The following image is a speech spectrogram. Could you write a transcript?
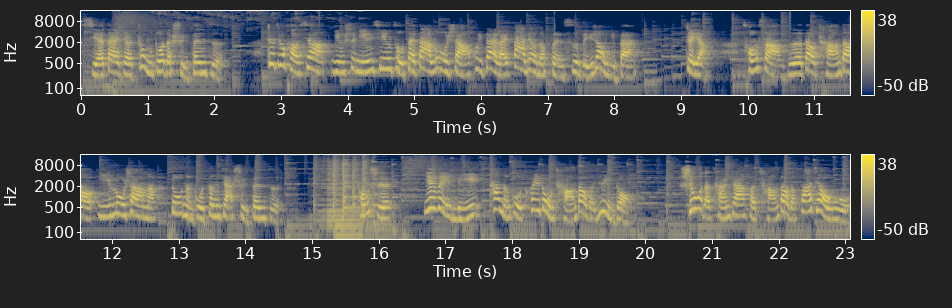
携带着众多的水分子。这就好像影视明星走在大路上会带来大量的粉丝围绕一般，这样从嗓子到肠道一路上呢都能够增加水分子。同时，因为梨它能够推动肠道的运动，食物的残渣和肠道的发酵物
